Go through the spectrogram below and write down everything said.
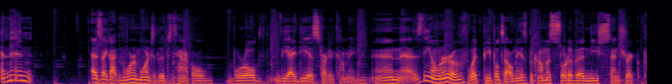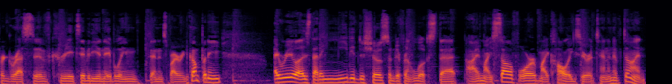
And then as I got more and more into the botanical world, the ideas started coming. And as the owner of what people tell me has become a sort of a niche centric, progressive, creativity enabling, and inspiring company, I realized that I needed to show some different looks that I myself or my colleagues here at Tannin have done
